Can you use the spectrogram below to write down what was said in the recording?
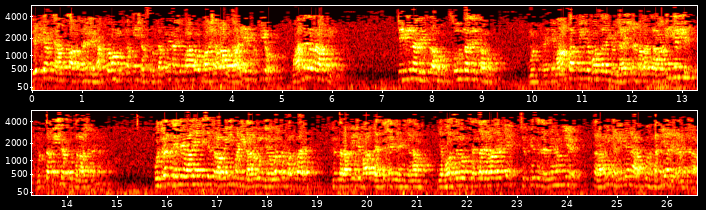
دیکھیے اپنے آپ کا پہلے حق کرو متقی شخص کو ڈکنے نہ چھپا ہو بادشاہ ادھاری چھٹی ہو وہاں سے نظر آتی۔ ٹی وی نہ دیکھتا ہو سود نہ لیتا ہو امام صاحب کی بہت ساری گنجائش ہے مگر کے لیے متقی شخص کو تلاش کرنا ہے۔ اجرت دینے والے کسی تراوی نہیں داروں دیوبر کا فتوا ہے، جو تراوی کے بعد پیسے لیتے ہیں جناب، یا بہت سے لوگ چندہ جمع کر کے چپکے سے دیتے ہیں، ہم یہ تراوی کا نہیں آپ کو ہدیہ دے رہا ہوں جناب۔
